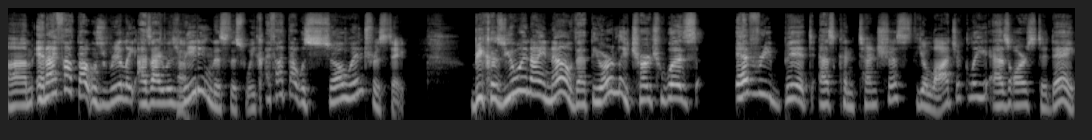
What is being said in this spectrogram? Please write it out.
Um, and I thought that was really, as I was reading this this week, I thought that was so interesting because you and I know that the early church was every bit as contentious theologically as ours today.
